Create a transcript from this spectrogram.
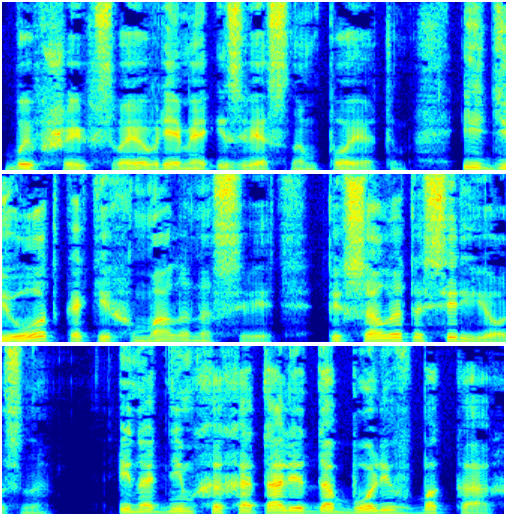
бывший в свое время известным поэтом, идиот, каких мало на свете. Писал это серьезно, и над ним хохотали до боли в боках.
